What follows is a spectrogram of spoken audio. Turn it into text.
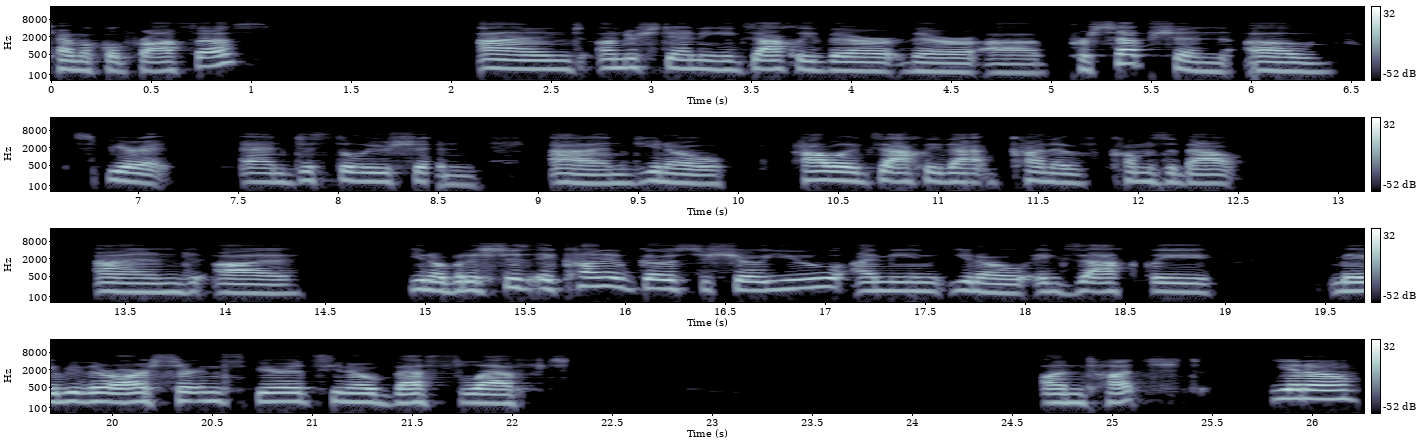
chemical process, and understanding exactly their their uh, perception of spirit and dissolution, and you know how exactly that kind of comes about, and uh, you know, but it's just it kind of goes to show you. I mean, you know, exactly. Maybe there are certain spirits, you know, best left untouched. You know,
